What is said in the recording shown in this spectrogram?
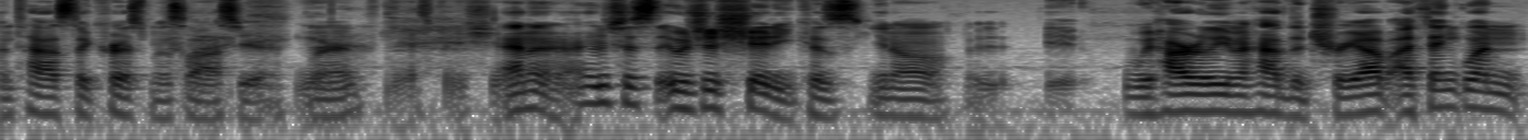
fantastic Christmas last year, Yeah, right? yeah, that's pretty. And it, it was just it was just shitty because you know it, we hardly even had the tree up. I think when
